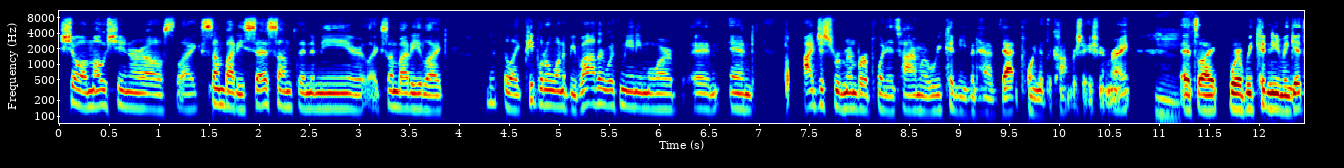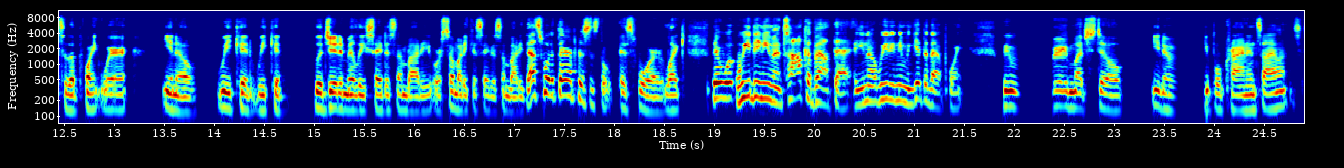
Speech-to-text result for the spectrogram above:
show emotion or else like somebody says something to me or like somebody like like people don't want to be bothered with me anymore and and i just remember a point in time where we couldn't even have that point of the conversation right Mm. it's like where we couldn't even get to the point where you know we could we could legitimately say to somebody or somebody could say to somebody that's what a therapist is, is for. Like there we didn't even talk about that you know we didn't even get to that point. We were very much still you know people crying in silence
